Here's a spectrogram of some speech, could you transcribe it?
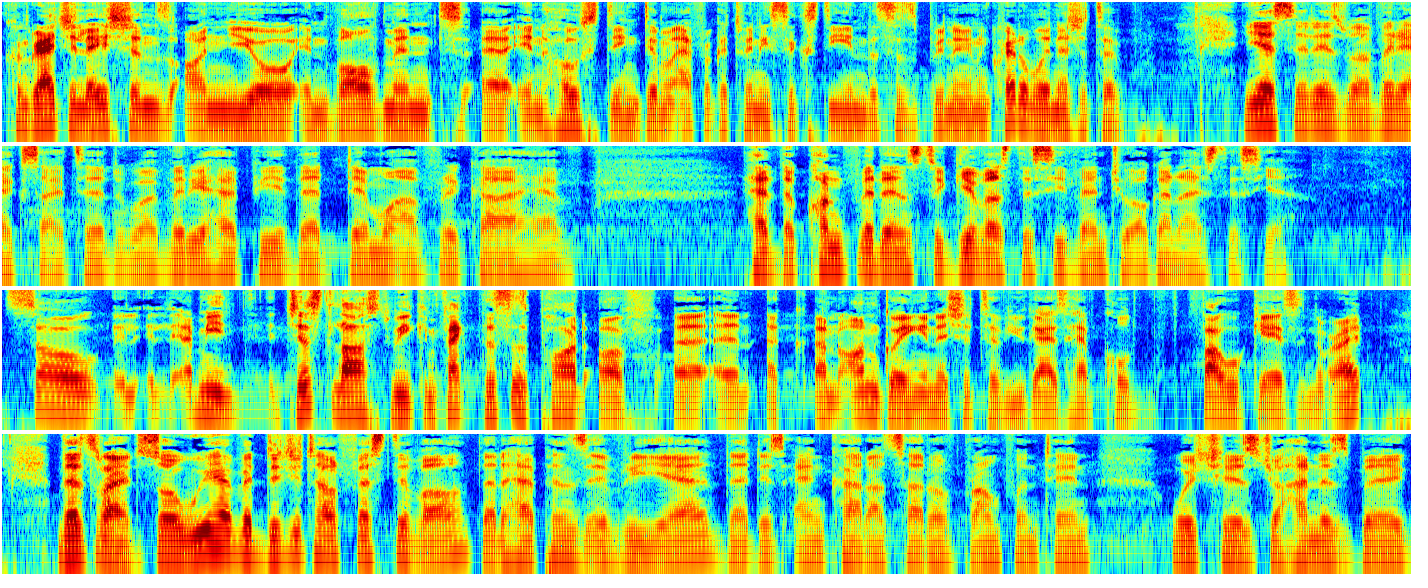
Congratulations on your involvement uh, in hosting Demo Africa 2016. This has been an incredible initiative. Yes, it is. We're very excited. We're very happy that Demo Africa have had the confidence to give us this event to organize this year. So, I mean, just last week, in fact, this is part of uh, an, a, an, ongoing initiative you guys have called Fak'ugesi, right? That's right. So, we have a digital festival that happens every year that is anchored outside of Braamfontein, which is Johannesburg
